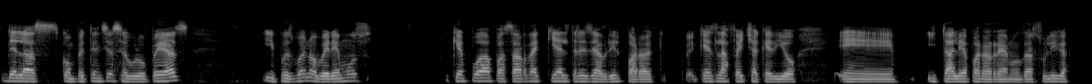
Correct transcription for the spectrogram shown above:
de las competencias europeas y pues bueno, veremos qué pueda pasar de aquí al 3 de abril, para que es la fecha que dio eh, Italia para reanudar su liga.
